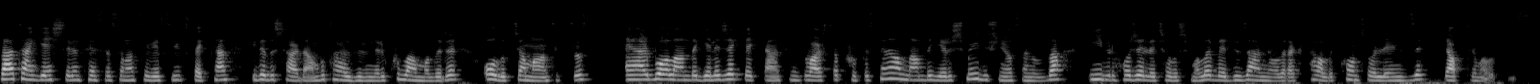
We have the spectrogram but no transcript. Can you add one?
Zaten gençlerin testosteron seviyesi yüksekken bir de dışarıdan bu tarz ürünleri kullanmaları oldukça mantıksız. Eğer bu alanda gelecek beklentiniz varsa profesyonel anlamda yarışmayı düşünüyorsanız da iyi bir hoca ile çalışmalı ve düzenli olarak sağlık kontrollerinizi yaptırmalısınız.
